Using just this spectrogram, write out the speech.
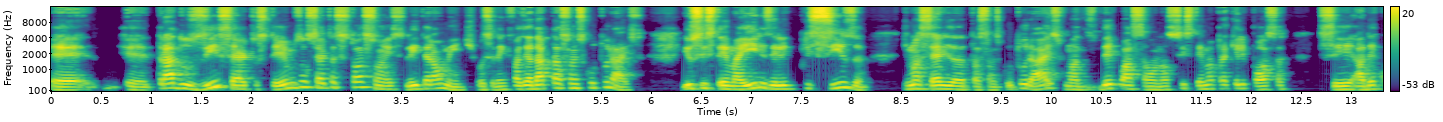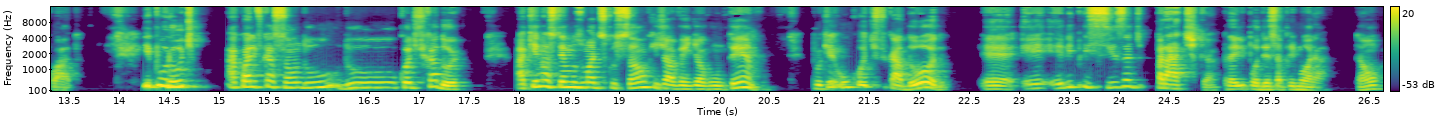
é, é, traduzir certos termos ou certas situações, literalmente. Você tem que fazer adaptações culturais. E o sistema íris, ele precisa de uma série de adaptações culturais, uma adequação ao nosso sistema para que ele possa ser adequado. E por último, a qualificação do, do codificador. Aqui nós temos uma discussão que já vem de algum tempo, porque o codificador é, ele precisa de prática para ele poder se aprimorar. Então,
